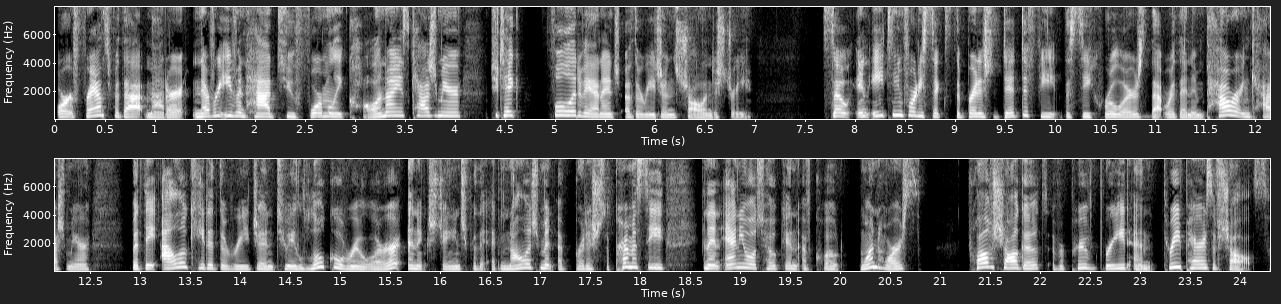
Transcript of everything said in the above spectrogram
or France for that matter, never even had to formally colonize Kashmir to take full advantage of the region's shawl industry. So in 1846, the British did defeat the Sikh rulers that were then empowering Kashmir, but they allocated the region to a local ruler in exchange for the acknowledgement of British supremacy and an annual token of, quote, one horse, 12 shawl goats of approved breed, and three pairs of shawls,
